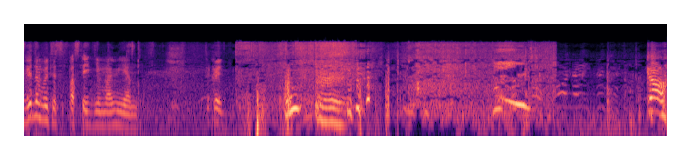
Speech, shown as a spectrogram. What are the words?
видно будет в последний момент. Такой... Go!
